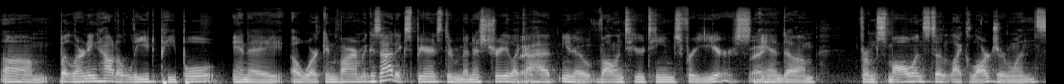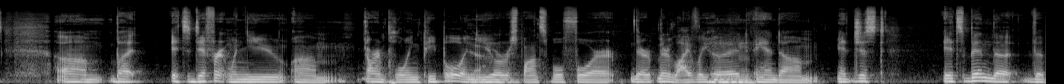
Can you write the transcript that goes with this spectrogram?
Um, but learning how to lead people in a, a work environment because I had experience through ministry. Like I had you know volunteer teams for years Right. and um, from small ones to like larger ones. Um, but it's different when you um, are employing people and Yeah. you are responsible for their their livelihood and um, it just it's been the the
